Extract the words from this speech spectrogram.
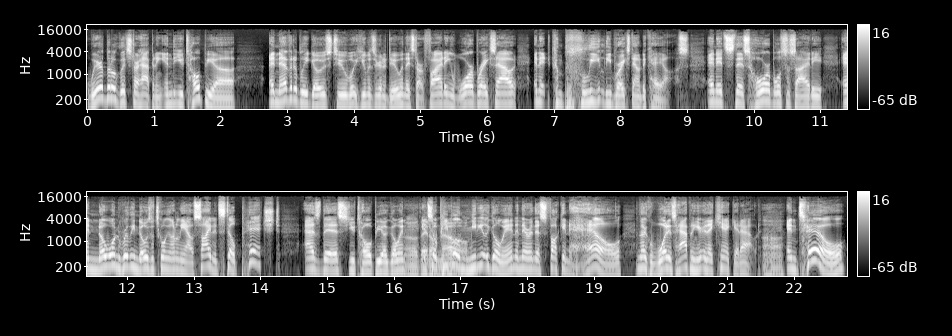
Weird little glitches start happening in the utopia inevitably goes to what humans are going to do when they start fighting war breaks out and it completely breaks down to chaos and it's this horrible society and no one really knows what's going on on the outside it's still pitched as this utopia going Oh, and so people know. immediately go in and they're in this fucking hell and like what is happening here and they can't get out Uh-huh. until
